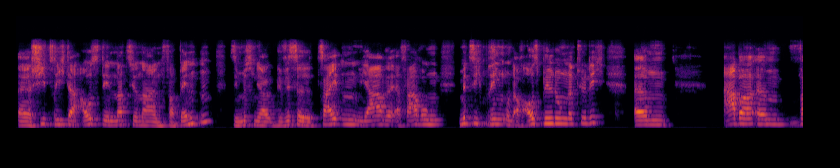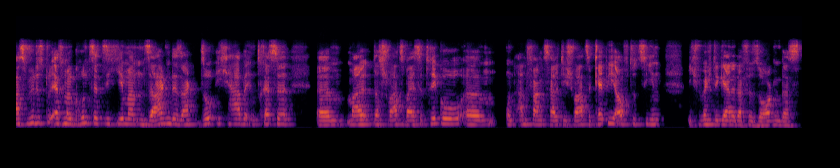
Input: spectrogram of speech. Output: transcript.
äh, Schiedsrichter aus den nationalen Verbänden. Sie müssen ja gewisse Zeiten, Jahre, Erfahrungen mit sich bringen und auch Ausbildung natürlich. Ähm, aber ähm, was würdest du erstmal grundsätzlich jemandem sagen, der sagt, so, ich habe Interesse, ähm, mal das schwarz-weiße Trikot ähm, und anfangs halt die schwarze Cappy aufzuziehen. Ich möchte gerne dafür sorgen, dass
